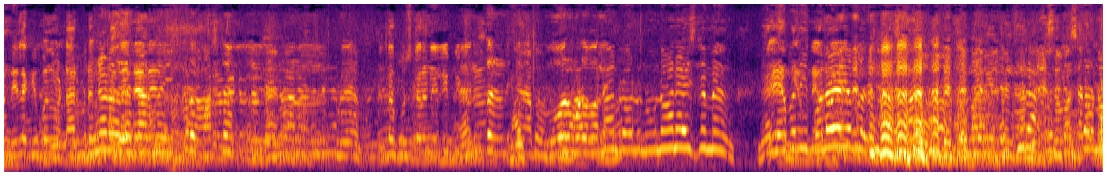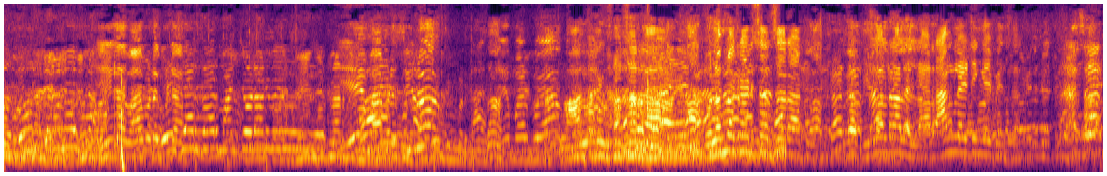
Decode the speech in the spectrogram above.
నీళ్ళకి ఇబ్బంది పడ్డారు ఎంత పుష్కర నీళ్ళు వేసినాం మేము లేకపోతే సార్ రండి సార్ సార్ విజువల్ రాలేదు రాంగ్ లైటింగ్ అయిపోయింది సార్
